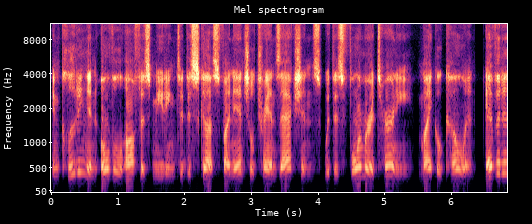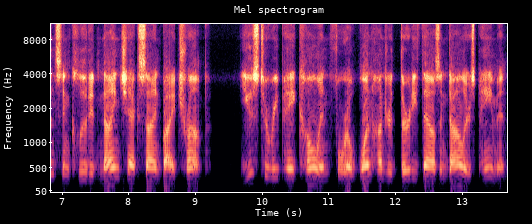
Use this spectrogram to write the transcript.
including an Oval Office meeting to discuss financial transactions with his former attorney, Michael Cohen. Evidence included nine checks signed by Trump, used to repay Cohen for a $130,000 payment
